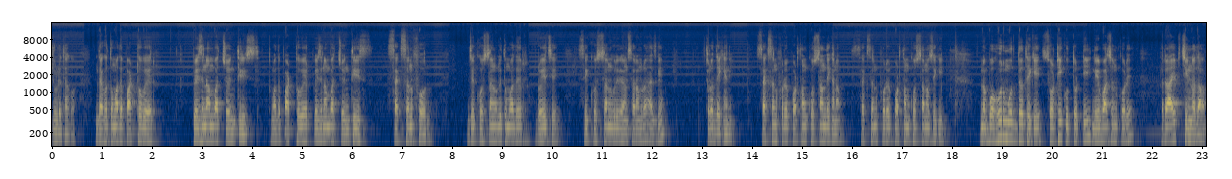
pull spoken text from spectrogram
জুড়ে থাকো। দেখো, তোমাদের পাঠ্য বইয়ের পেজ নাম্বার চৌত্রিশ। তোমাদের পাঠ্য বইয়ের পেজ নাম্বার চৌত্রিশ সেকশন ফোর যে কোশ্চানগুলি তোমাদের রয়েছে, সেই কোশ্চানগুলির অ্যান্সার আমরা আজকে চলো দেখে নিই। সেকশন ফোরের প্রথম কোশ্চান দেখে নাও। সেকশন ফোরের প্রথম কোশ্চান হচ্ছে কি বহুর মধ্য থেকে সঠিক উত্তরটি নির্বাচন করে রাইট চিহ্ন দাও।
